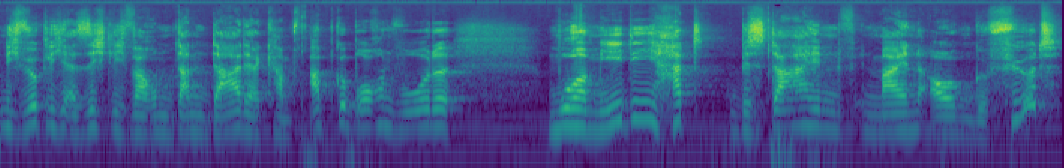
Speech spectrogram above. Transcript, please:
nicht wirklich ersichtlich, warum dann da der Kampf abgebrochen wurde. Mohamedi hat bis dahin in meinen Augen geführt.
